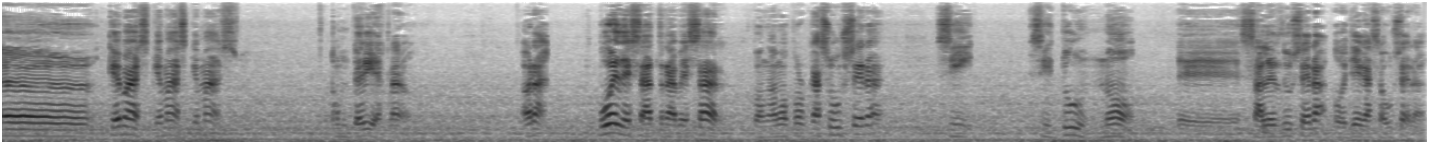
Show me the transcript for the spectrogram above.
Eh, ¿Qué más? ¿Qué más? ¿Qué más? Tonterías, claro. Ahora, puedes atravesar, pongamos por caso Usera, si, si tú no eh, sales de Usera o llegas a Usera.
